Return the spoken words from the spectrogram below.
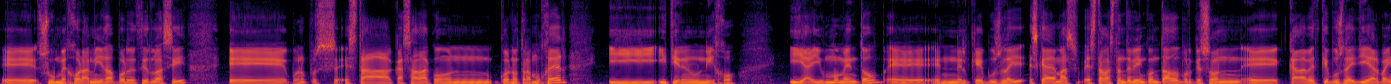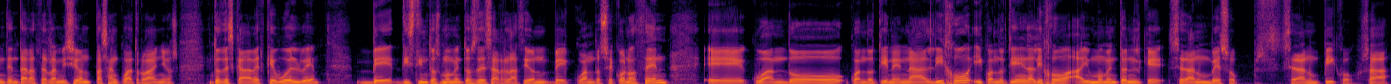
eh, su mejor amiga, por decirlo así, bueno, pues está casada con, con otra mujer y tienen un hijo. Y hay un momento eh, en el que Buzz Lightyear... Es que además está bastante bien contado porque son... eh, cada vez que Buzz Lightyear va a intentar hacer la misión pasan cuatro años. Entonces cada vez que vuelve ve distintos momentos de esa relación. Ve cuando se conocen, eh, cuando, cuando tienen al hijo y cuando tienen al hijo hay un momento en el que se dan un beso, pues, se dan un pico. O sea,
